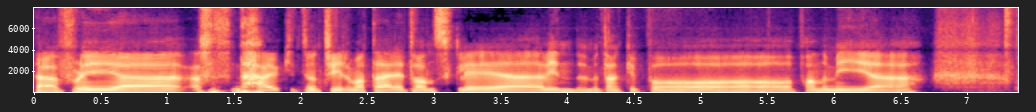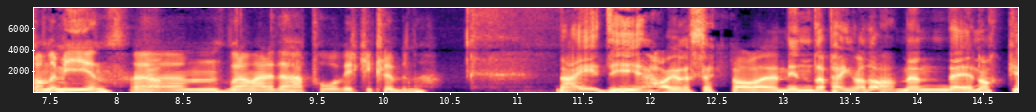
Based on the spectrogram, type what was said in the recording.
Ja, fordi uh, altså, Det er jo ikke noen tvil om at det er et vanskelig uh, vindu med tanke på pandemi, uh, pandemien. Ja. Hvordan er det det her påvirker klubbene? Nei, de har jo rett og slett bare mindre penger, da. Men det er nok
